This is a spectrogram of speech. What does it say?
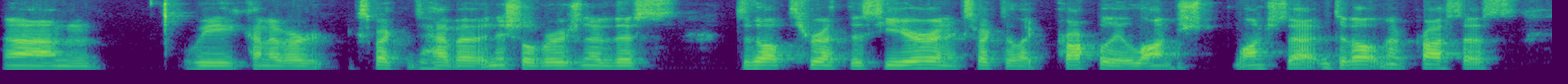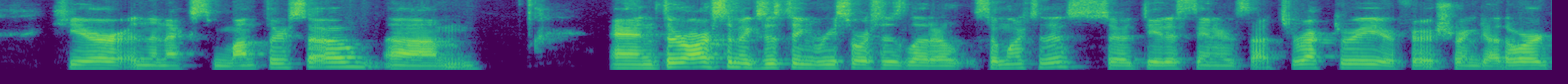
Um, we kind of are expected to have an initial version of this developed throughout this year and expect to like properly launch launch that development process here in the next month or so. Um, and there are some existing resources that are similar to this. So data datastandards.directory or fairsharing.org.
